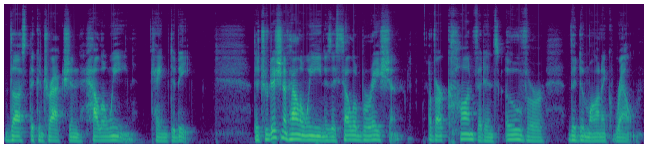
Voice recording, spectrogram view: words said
Thus, the contraction Halloween came to be. The tradition of Halloween is a celebration of our confidence over the demonic realm.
